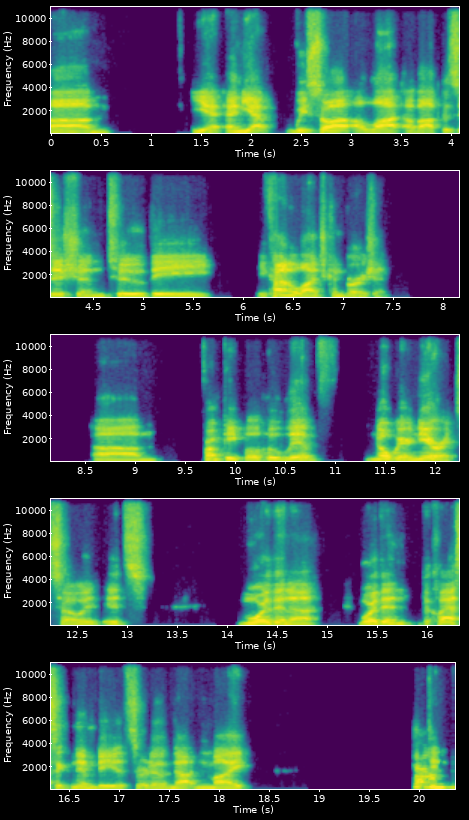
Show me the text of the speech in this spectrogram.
Um, yeah, and yet we saw a lot of opposition to the Econo-Lodge conversion um, from people who live nowhere near it. So it, it's more than a more than the classic NIMBY. It's sort of not in my town.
